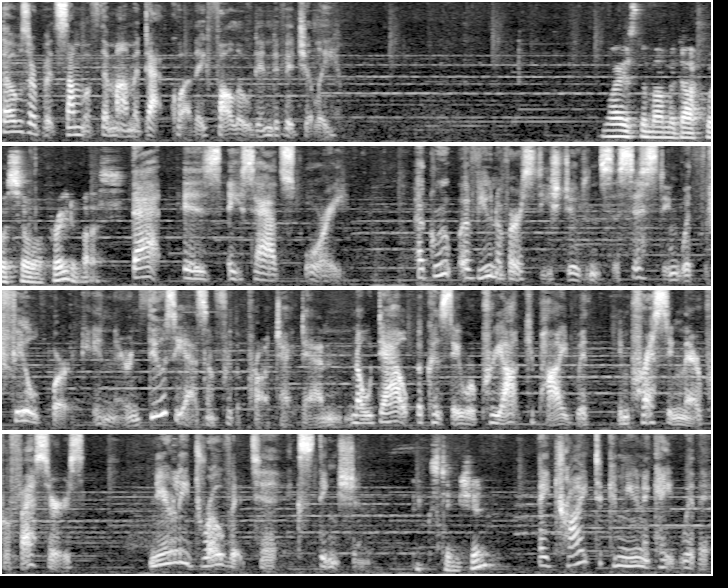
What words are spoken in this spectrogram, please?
Those are but some of the Mamadakwa they followed individually. Why is the Mamadakwa so afraid of us? That is a sad story. A group of university students assisting with the field work in their enthusiasm for the project, and no doubt because they were preoccupied with impressing their professors, nearly drove it to extinction. Extinction? They tried to communicate with it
